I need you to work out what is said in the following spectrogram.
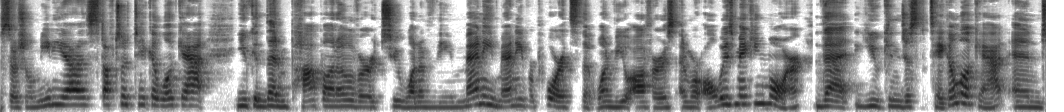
social media stuff to take a look at, you can then pop on over to one of the many, many reports that OneView offers, and we're always making more that you can just take a look at and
